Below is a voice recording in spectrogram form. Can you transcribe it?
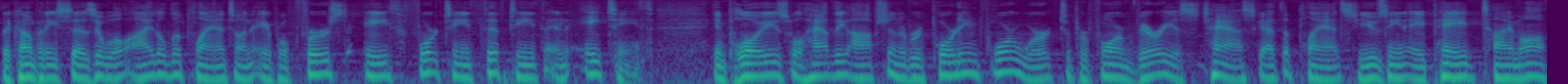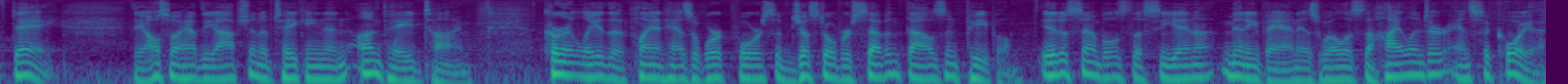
The company says it will idle the plant on April 1st, 8th, 14th, 15th, and 18th. Employees will have the option of reporting for work to perform various tasks at the plants using a paid time off day. They also have the option of taking an unpaid time. Currently, the plant has a workforce of just over 7,000 people. It assembles the Sienna minivan as well as the Highlander and Sequoia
